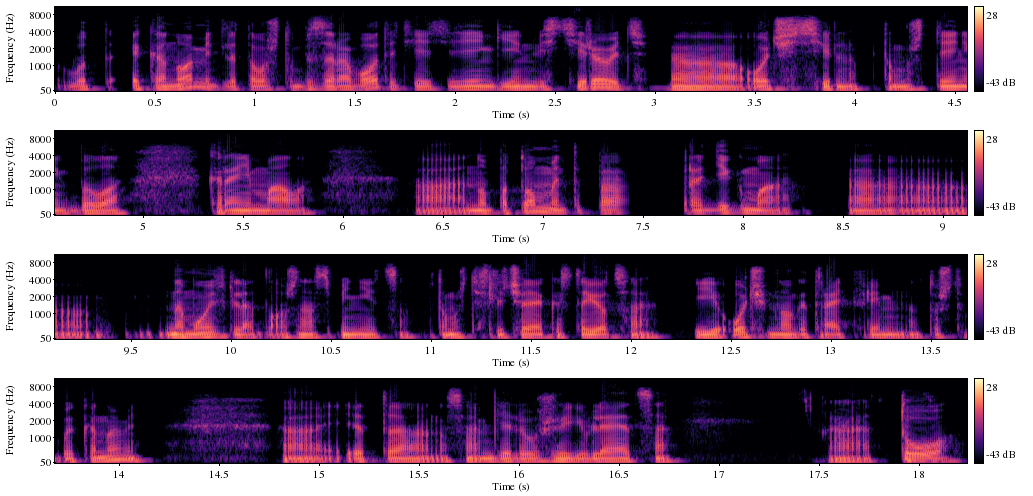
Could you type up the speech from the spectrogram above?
вот экономить для того, чтобы заработать и эти деньги инвестировать очень сильно, потому что денег было крайне мало. А, но потом эта парадигма а, на мой взгляд, должна смениться. Потому что если человек остается и очень много тратит времени на то, чтобы экономить, а, это на самом деле уже является а, то,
